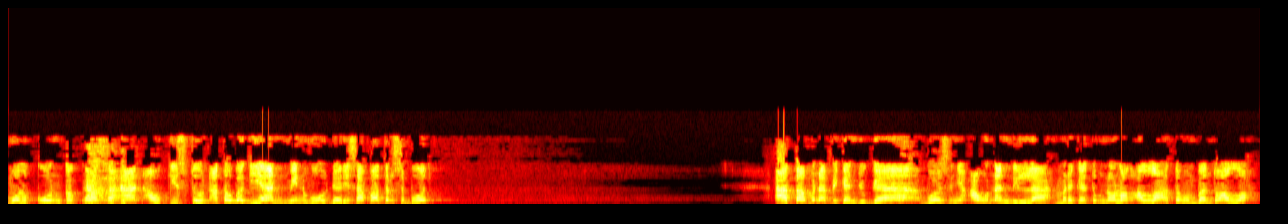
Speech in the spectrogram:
mulkun kekuasaan aukistun atau bagian minhu dari sifat tersebut. Atau menafikan juga bahwasanya aunan lillah, mereka itu menolong Allah atau membantu Allah.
